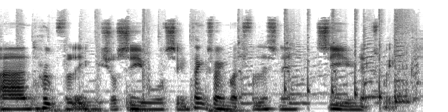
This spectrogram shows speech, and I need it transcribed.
and hopefully we shall see you all soon. Thanks very much for listening. See you next week.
